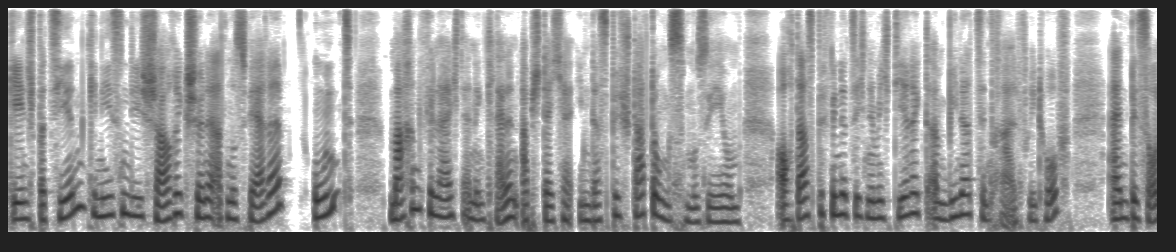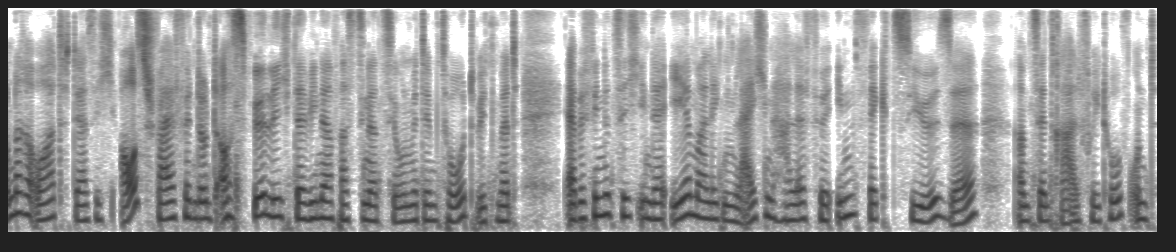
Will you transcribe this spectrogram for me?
gehen spazieren, genießen die schaurig schöne Atmosphäre und machen vielleicht einen kleinen Abstecher in das Bestattungsmuseum. Auch das befindet sich nämlich direkt am Wiener Zentralfriedhof. Ein besonderer Ort, der sich ausschweifend und ausführlich der Wiener Faszination mit dem Tod widmet. Er befindet sich in der ehemaligen Leichenhalle für Infektiöse am Zentralfriedhof und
